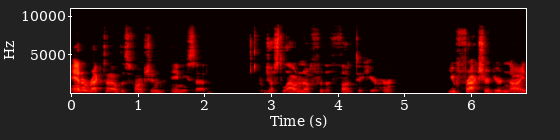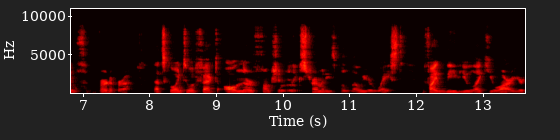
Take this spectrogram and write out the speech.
And erectile dysfunction, Amy said, just loud enough for the thug to hear her. You fractured your ninth vertebra. That's going to affect all nerve function in extremities below your waist. If I leave you like you are, your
